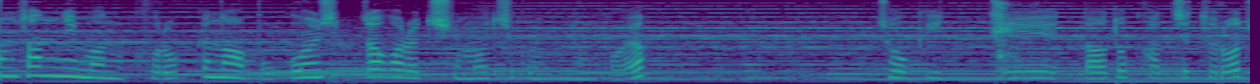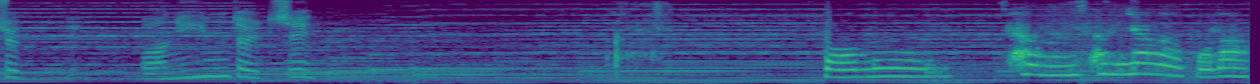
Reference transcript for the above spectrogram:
천사님은 그렇게나 무거운 십자가를 짊어지고 있는 거야? 저기 있지. 나도 같이 들어줄게. 많이 힘들지? 너는 참 선량하구나.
